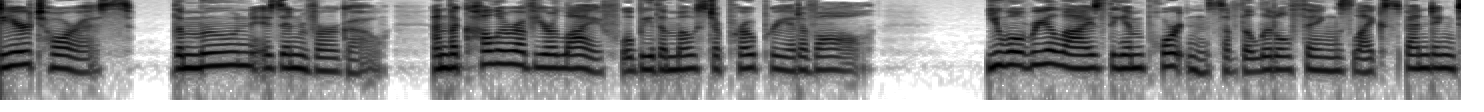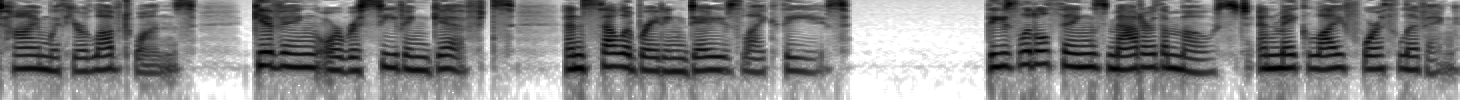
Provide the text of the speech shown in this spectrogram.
Dear Taurus, the moon is in Virgo, and the color of your life will be the most appropriate of all. You will realize the importance of the little things like spending time with your loved ones, giving or receiving gifts, and celebrating days like these. These little things matter the most and make life worth living,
